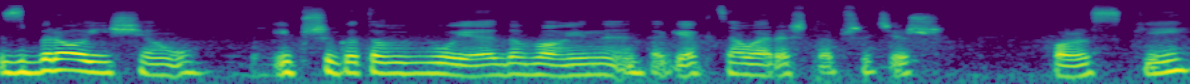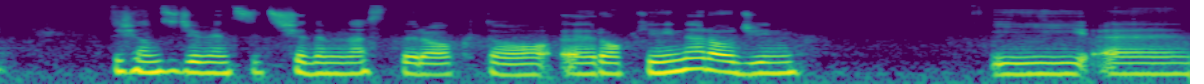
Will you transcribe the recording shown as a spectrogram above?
zbroi się i przygotowywuje do wojny, tak jak cała reszta przecież Polski. 1917 rok to e, rok jej narodzin i e,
